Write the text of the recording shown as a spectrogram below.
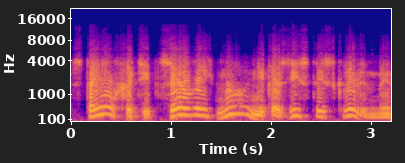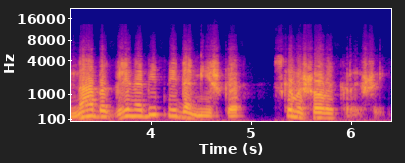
стоял хоть и целый, но неказистый, скрыленный набок глинобитный домишко с камышовой крышей.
